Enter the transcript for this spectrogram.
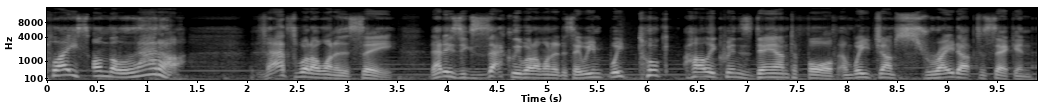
place on the ladder. That's what I wanted to see. That is exactly what I wanted to see. We, we took Harley Quinns down to fourth and we jumped straight up to second.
